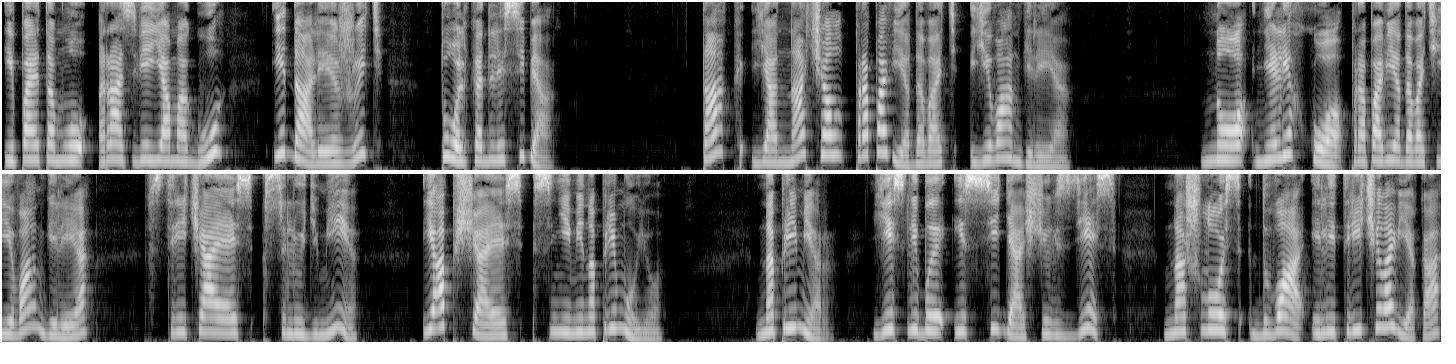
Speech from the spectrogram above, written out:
и поэтому разве я могу и далее жить только для себя? Так я начал проповедовать Евангелие. Но нелегко проповедовать Евангелие, встречаясь с людьми и общаясь с ними напрямую. Например, если бы из сидящих здесь нашлось два или три человека,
